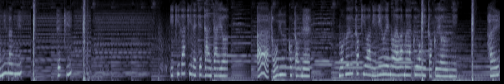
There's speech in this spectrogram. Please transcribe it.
になに敵？息が切れてたんだよ。ああ、そういうことね。潜るときは右上の泡マークを見とくように。はい。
